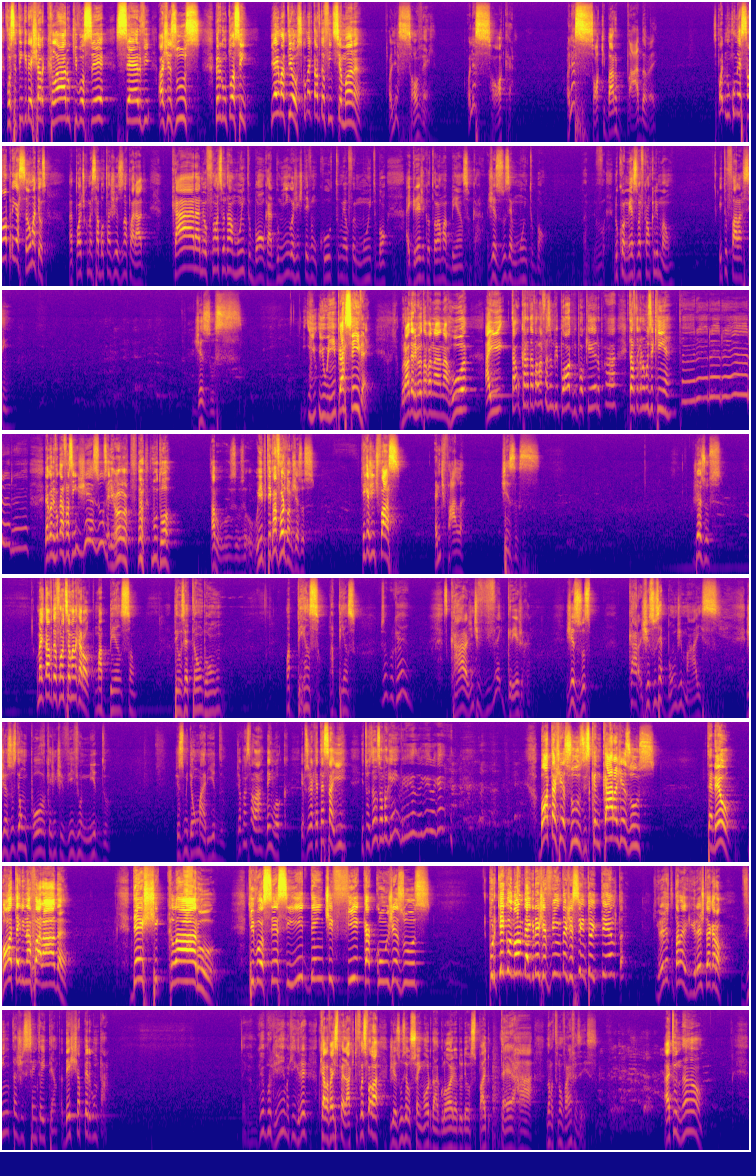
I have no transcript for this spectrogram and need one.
Você tem que deixar claro que você serve a Jesus. Perguntou assim: e aí, Mateus, como é que estava o teu fim de semana? Olha só, velho. Olha só, cara. Olha só que barbada, velho. Você pode não começar uma pregação, Mateus, mas pode começar a botar Jesus na parada. Cara, meu final de semana estava muito bom, cara. Domingo a gente teve um culto, meu, foi muito bom. A igreja que eu tô lá é uma bênção, cara. Jesus é muito bom. No começo vai ficar um climão. E tu fala assim: Jesus. E, e o ímpio é assim, velho. Brother meu tava na, na rua, aí tá, o cara tava lá fazendo pipoca, pipoqueiro, pá, e tava tocando musiquinha. Daí quando ele viu, o cara falou assim, Jesus, ele uh, uh, mudou. O, o, o ímpio tem pavor do nome de Jesus. O que, que a gente faz? A gente fala, Jesus. Jesus. Como é que estava o teu final de semana, Carol? Uma bênção. Deus é tão bom. Uma bênção, uma bênção. Sabe por quê? Cara, a gente vive na igreja, cara. Jesus, cara, Jesus é bom demais. Jesus deu um povo que a gente vive unido. Jesus me deu um marido. Já começa a falar, bem louco. E a pessoa já quer até sair. E tu, não, só um pouquinho. Bota Jesus, escancara Jesus. Entendeu? Bota ele na parada. Deixe claro que você se identifica com Jesus. Por que, que o nome da igreja é Vintage 180? Que igreja tu tá, que igreja tu é, Carol? Vintage 180. Deixa eu perguntar. Por quê? Mas que igreja? Porque ela vai esperar que tu fosse falar, Jesus é o Senhor da glória do Deus Pai do terra. Não, mas tu não vai fazer isso. Aí tu, não.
